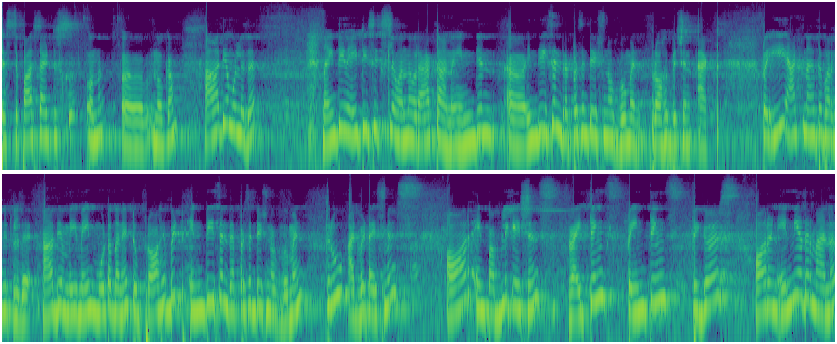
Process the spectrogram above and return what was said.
ജസ്റ്റ് ഫാസ്റ്റായിട്ട് ഒന്ന് നോക്കാം. ആദ്യമുള്ളത് നയന്റീൻ എയ്റ്റി സിക്സിൽ വന്ന ഒരു ആക്ടാണ് Indian indecent representation of women prohibition act അപ്പോൾ ഈ ആക്ടിനകത്ത് പറഞ്ഞിട്ടുള്ളത് ആദ്യം ഈ മെയിൻ മോട്ടോ തന്നെ to prohibit indecent representation of women through advertisements or in publications, writings, paintings, figures, or in any other manner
